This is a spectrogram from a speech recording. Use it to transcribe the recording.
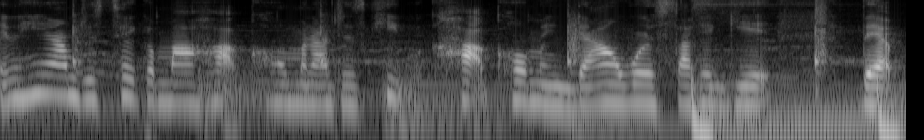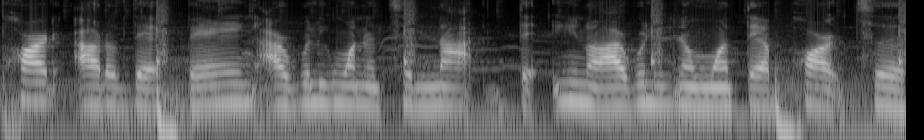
And here I'm just taking my hot comb and I just keep hot combing downwards so I can get that part out of that bang. I really wanted to not, you know, I really didn't want that part to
